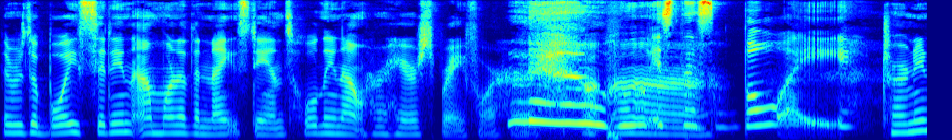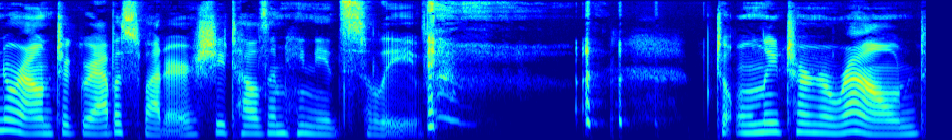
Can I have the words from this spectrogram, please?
there was a boy sitting on one of the nightstands holding out her hairspray for her. No, who is Uh-uh. this boy? Turning around to grab a sweater, she tells him he needs to leave. to only turn around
